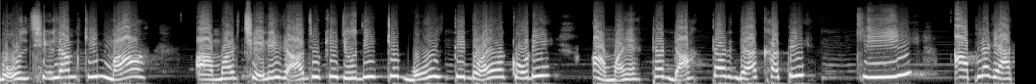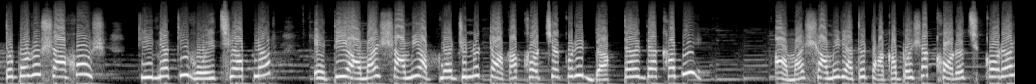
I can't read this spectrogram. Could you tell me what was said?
বলছিলাম কি, মা, আমার ছেলে রাজুকে যদি একটু বলতে দয়া করে আমায় একটা ডাক্তার দেখাতে। কি? আপনার এত বড় সাহস? কি না কি হয়েছে আপনার? এতে আমার স্বামী আপনার জন্য টাকা খরচা করে ডাক্তার দেখাবে? আমার স্বামীর এত টাকা পয়সা খরচ করার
